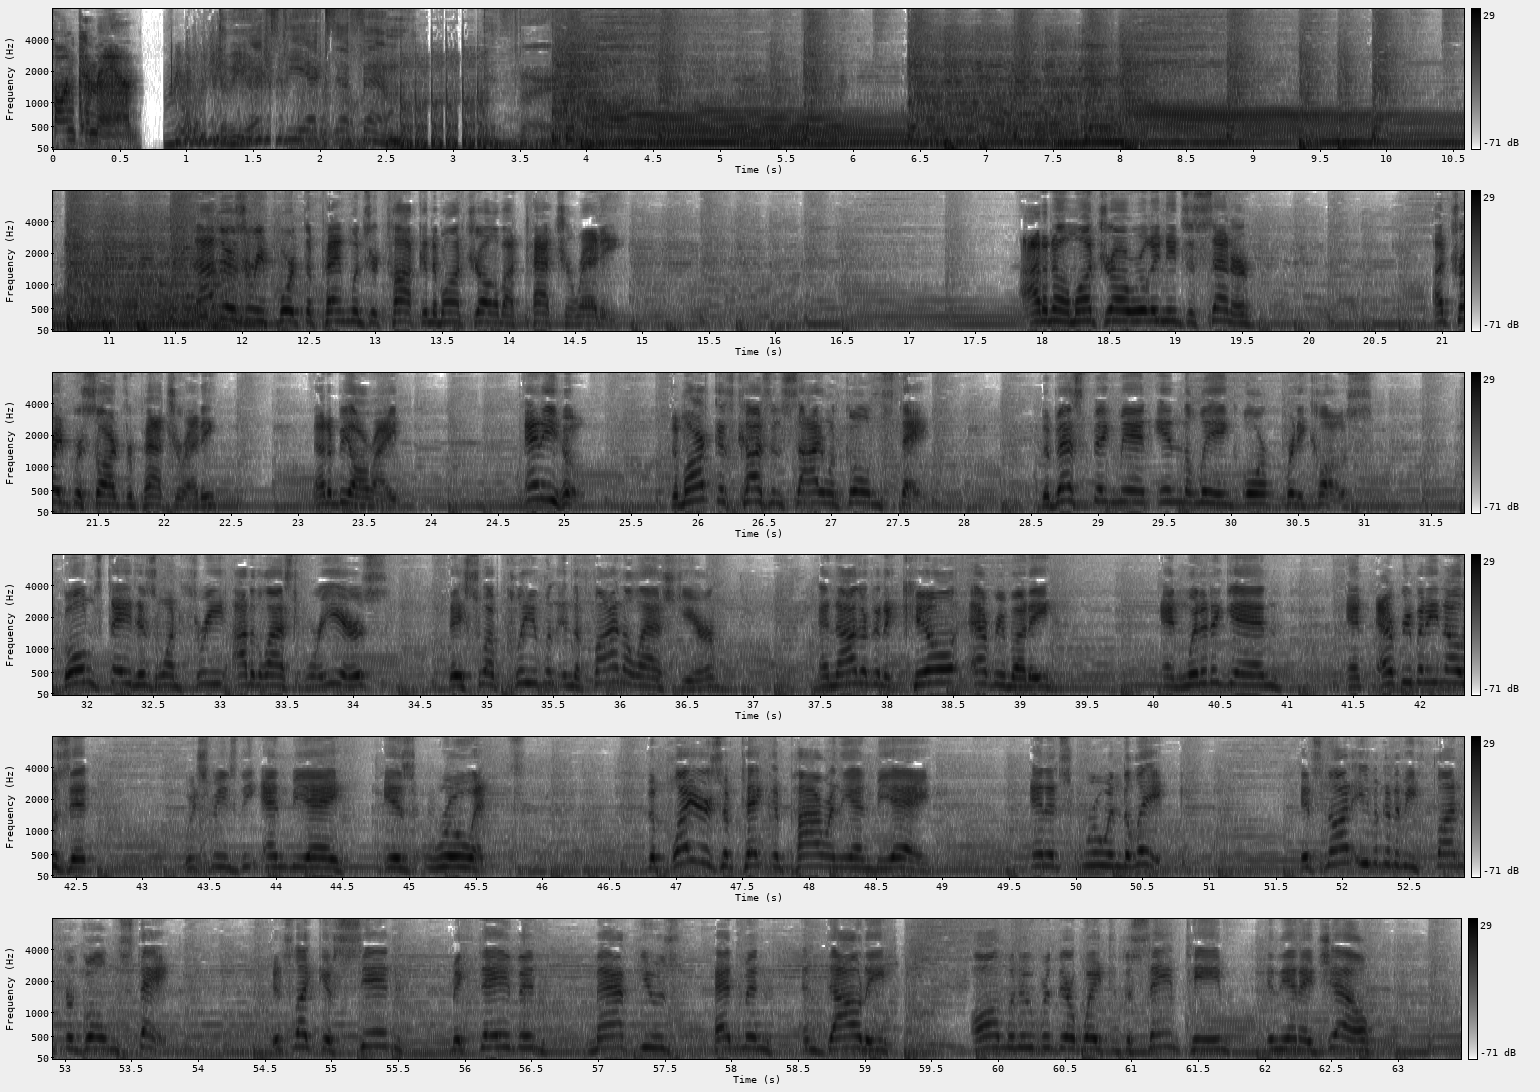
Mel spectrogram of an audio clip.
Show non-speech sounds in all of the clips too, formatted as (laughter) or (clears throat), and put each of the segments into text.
Jeff on command. WXDX FM, Pittsburgh. Now there's a report the Penguins are talking to Montreal about Pacioretty. I don't know. Montreal really needs a center. I'd trade Brassard for Pacioretty. That'd be all right. Anywho, DeMarcus Cousins signed with Golden State. The best big man in the league, or pretty close. Golden State has won three out of the last four years. They swept Cleveland in the final last year. And now they're going to kill everybody and win it again. And everybody knows it, which means the NBA is ruined. The players have taken power in the NBA, and it's ruined the league. It's not even going to be fun for Golden State. It's like if Sid, McDavid, Matthews, Hedman, and Doughty all maneuvered their way to the same team in the NHL,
